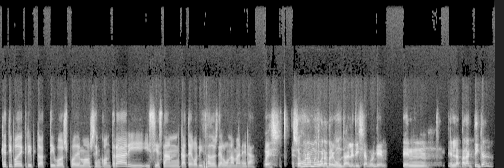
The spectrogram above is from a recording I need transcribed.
qué tipo de criptoactivos podemos encontrar y, si están categorizados de alguna manera. Pues eso es una muy buena pregunta, Leticia, porque en, la práctica,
